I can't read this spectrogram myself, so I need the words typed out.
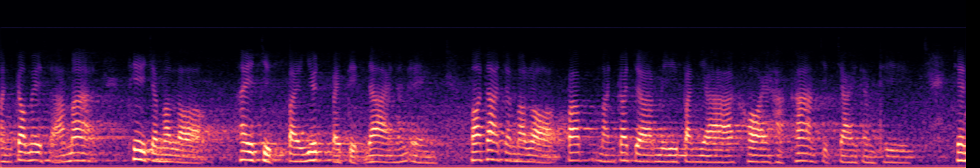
มันก็ไม่สามารถที่จะมาหลอกให้จิตไปยึดไปติดได้นั่นเอง เพราะถ้าจะมาหลอกปั๊บมันก็จะมีปัญญาคอยหักข้ามจิตใจทันที เช่น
